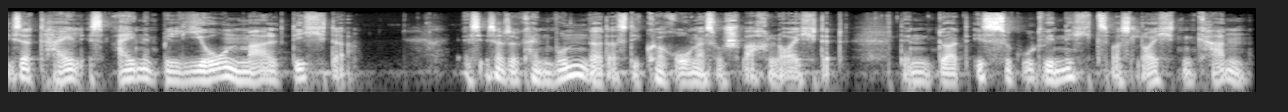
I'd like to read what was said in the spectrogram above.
dieser Teil ist eine Billion mal dichter. Es ist also kein Wunder, dass die Corona so schwach leuchtet, denn dort ist so gut wie nichts, was leuchten kann.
